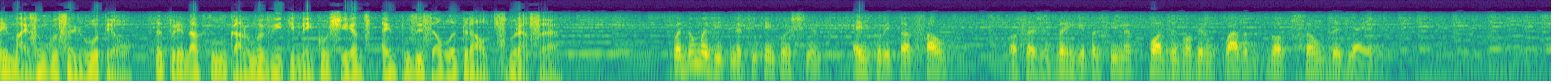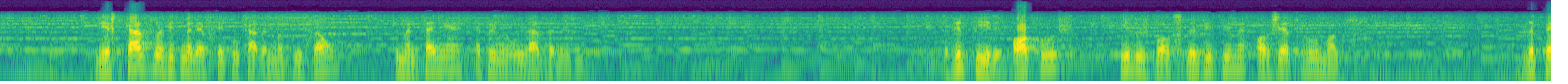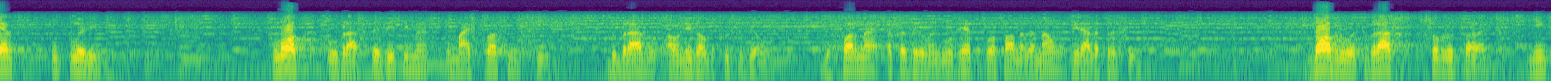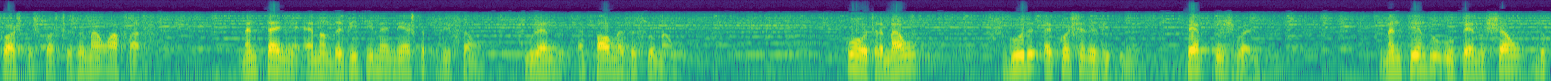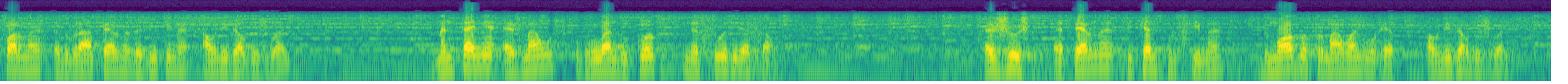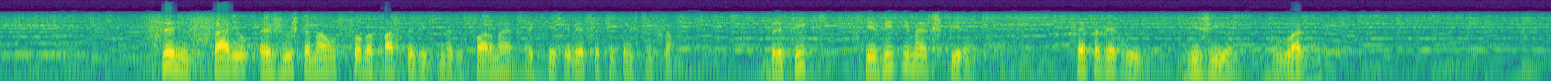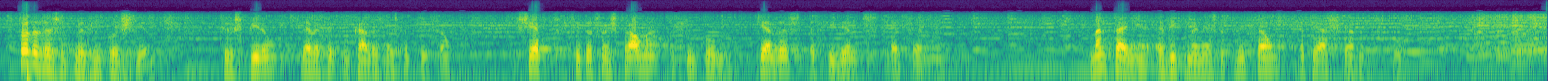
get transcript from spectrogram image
Em mais um conselho útil, aprenda a colocar uma vítima inconsciente em posição lateral de segurança. Quando uma vítima fica inconsciente em decubitor salto, ou seja, de barriga para cima, pode desenvolver um quadro de obstrução da via aérea. Neste caso, a vítima deve ser colocada numa posição que mantenha a permeabilidade da mesma. Retire óculos e dos bolsos da vítima objetos volumosos. Desaperte o colarinho. Coloque o braço da vítima o mais próximo de si, dobrado ao nível do cotovelo, de forma a fazer um ângulo reto com a palma da mão virada para cima. Dobre o outro braço sobre o tórax e encoste as costas da mão à face. Mantenha a mão da vítima nesta posição, segurando a palma da sua mão. Com a outra mão, segure a coxa da vítima, perto do joelho, mantendo o pé no chão de forma a dobrar a perna da vítima ao nível do joelho. Mantenha as mãos rolando o corpo na sua direção. Ajuste a perna ficando por cima, de modo a formar um ângulo reto ao nível do joelho. Se necessário, ajuste a mão sob a face da vítima, de forma a que a cabeça fique em extensão. Verifique se a vítima respira, sem fazer ruído. Vigia regularmente. Todas as vítimas inconscientes que respiram devem ser colocadas nesta posição, excepto situações de trauma, assim como quedas, acidentes, etc. Mantenha a vítima nesta posição até à chegada do socorro.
